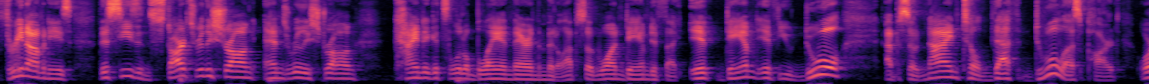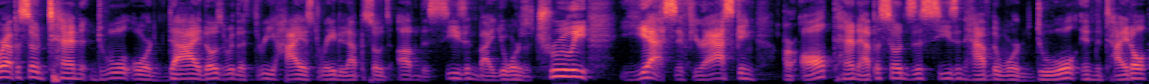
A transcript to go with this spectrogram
three nominees. This season starts really strong, ends really strong kind of gets a little bland there in the middle. Episode one, damned if, if damned if you duel. Episode nine, till death duel us part, or episode 10, duel or die. Those were the three highest rated episodes of the season by yours truly. Yes, if you're asking, are all 10 episodes this season have the word duel in the title?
